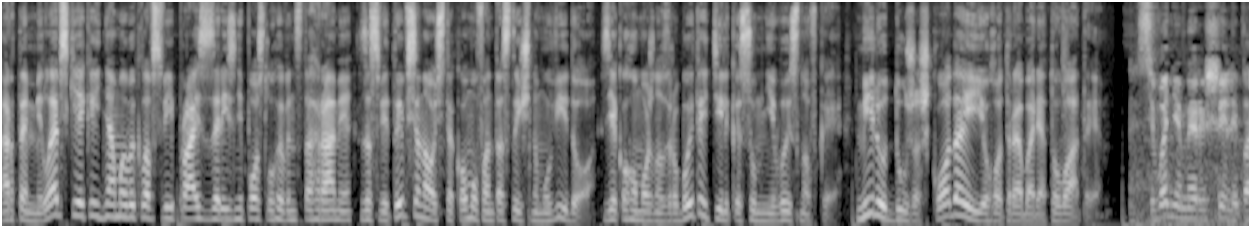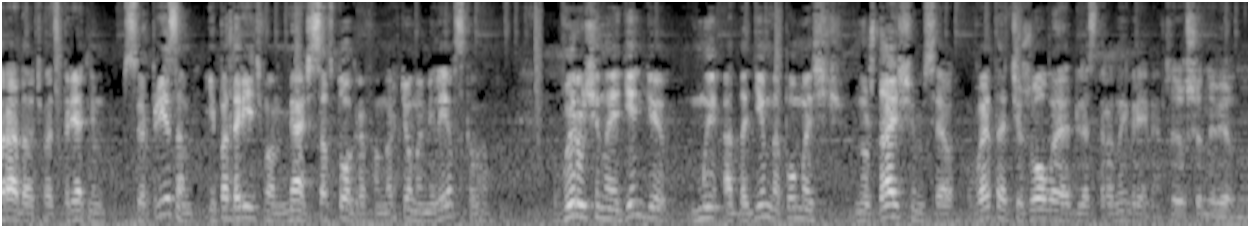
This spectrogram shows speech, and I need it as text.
Артем Мілевський, який днями виклав свій прайс за різні послуги в інстаграмі, засвітився на ось такому фантастичному відео, з якого можна зробити тільки сумні висновки. Мілю дуже шкода, і його треба рятувати. Сегодня мы решили порадовать вас приятным сюрпризом и подарить вам мяч с автографом Артема Милевского. Вырученные деньги мы отдадим на помощь нуждающимся в это тяжелое для страны время. Совершенно верно.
